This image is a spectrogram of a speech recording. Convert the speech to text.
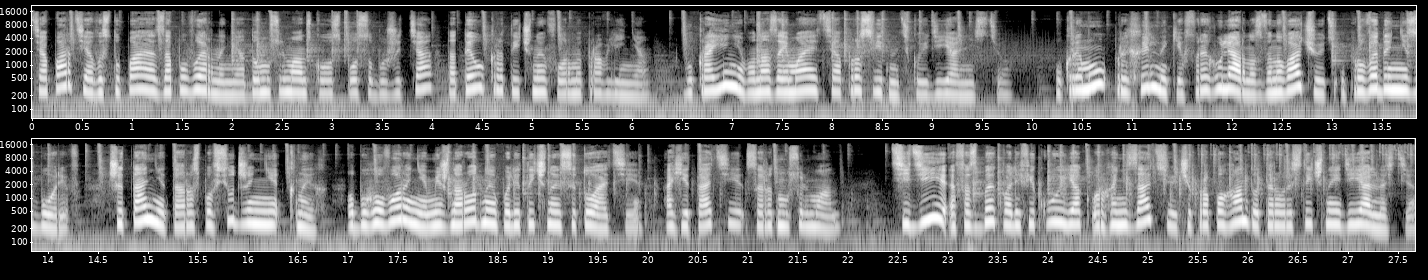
Ця партія виступає за повернення до мусульманського способу життя та теократичної форми правління. В Україні вона займається просвітницькою діяльністю. У Криму прихильників регулярно звинувачують у проведенні зборів, читанні та розповсюдженні книг, обговорення міжнародної політичної ситуації, агітації серед мусульман. Ці дії ФСБ кваліфікує як організацію чи пропаганду терористичної діяльності,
